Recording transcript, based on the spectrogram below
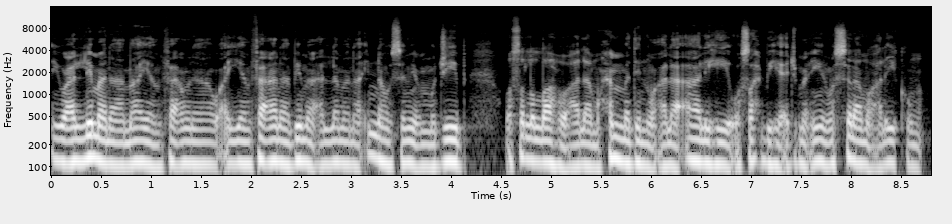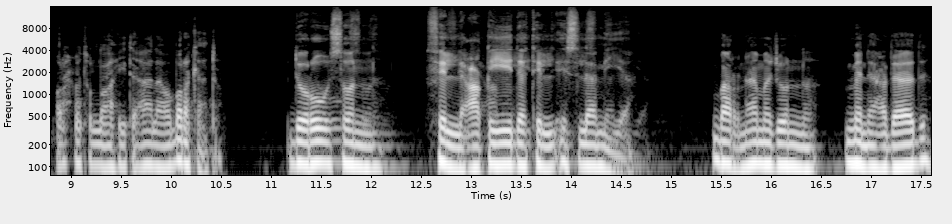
يعلمنا ما ينفعنا وأن ينفعنا بما علمنا إنه سميع مجيب. وصلى الله على محمد وعلى آله وصحبه أجمعين. والسلام عليكم ورحمة الله تعالى وبركاته. دروس في العقيدة الإسلامية. برنامج من إعداد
